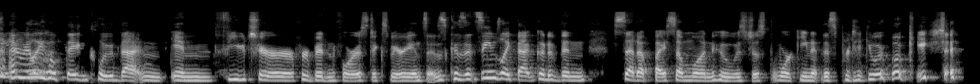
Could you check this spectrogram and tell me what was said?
I really hope they include that in in future Forbidden Forest experiences because it seems like that could have been set up by someone who was just working at this particular location.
